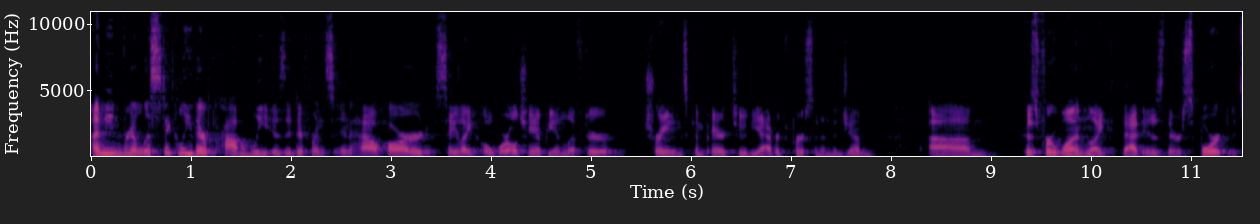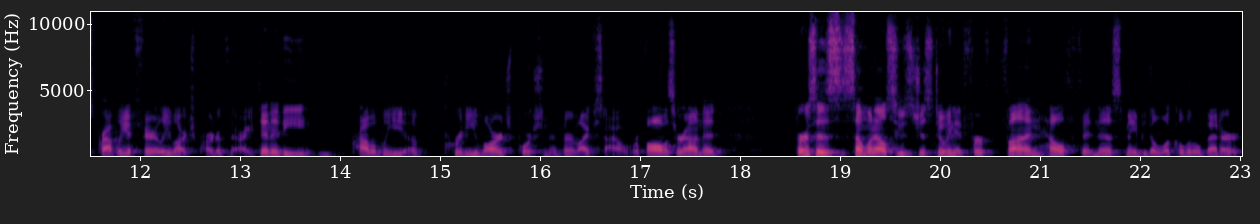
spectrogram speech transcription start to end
i mean realistically there probably is a difference in how hard say like a world champion lifter trains compared to the average person in the gym. Um, because for one like that is their sport. It's probably a fairly large part of their identity probably a pretty large portion of their lifestyle revolves around it versus someone else who's just doing it for fun health fitness maybe to look a little better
